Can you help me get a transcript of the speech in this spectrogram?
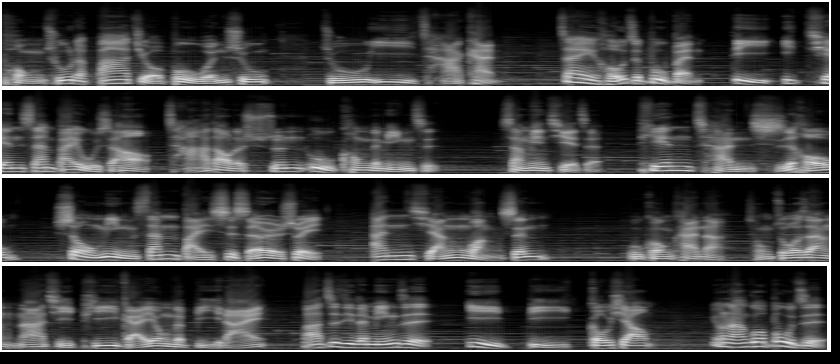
捧出了八九部文书，逐一查看。在猴子部本第一千三百五十号查到了孙悟空的名字，上面写着“天产石猴，寿命三百四十二岁”。安详往生，悟空看了，从桌上拿起批改用的笔来，把自己的名字一笔勾销，又拿过簿子，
